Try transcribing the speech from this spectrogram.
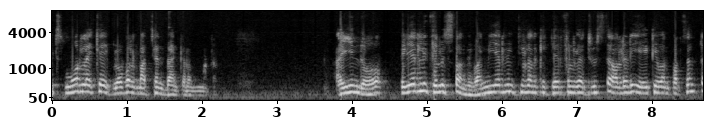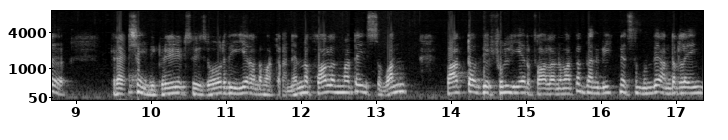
it's more like a global merchant banker అన్నమాట. అయ్యిందో క్లియర్లీ తెలుస్తుంది. వన్ ఇయర్ నుంచి కనుక కేర్ఫుల్గా చూస్తే already eighty one percent crash అయింది Credit Suisse over the year అన్నమాట. నిన్న ఫాల్ అన్నమాట is one part of the full year fall అన్నమాట. దాని వీక్నెస్ ముందే అండర్లయింగ్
